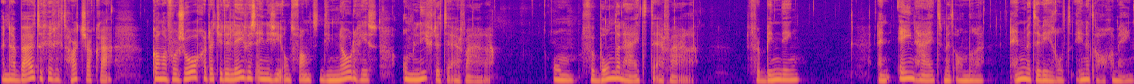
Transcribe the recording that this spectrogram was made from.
Een naar buiten gericht hartchakra kan ervoor zorgen dat je de levensenergie ontvangt die nodig is om liefde te ervaren, om verbondenheid te ervaren, verbinding en eenheid met anderen en met de wereld in het algemeen.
